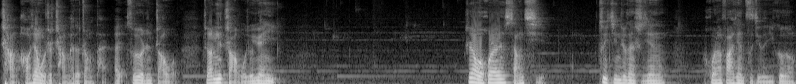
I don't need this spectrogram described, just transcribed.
敞，好像我是敞开的状态，哎，所有人找我，只要你找我就愿意。这让我忽然想起，最近这段时间，忽然发现自己的一个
